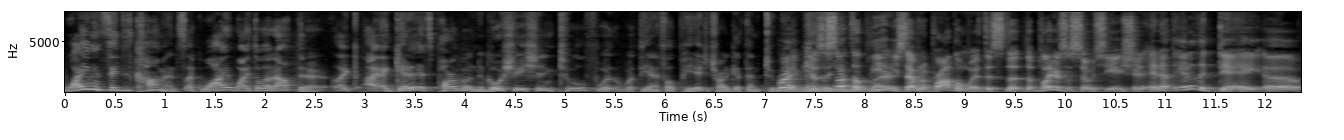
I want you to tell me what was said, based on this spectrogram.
Why even say these comments? Like, why why throw that out there? Like, I, I get it; it's part of a negotiating tool for, with, the NFLPA to try to get them to Right, because it's not the league he's having a problem with; it's the, the Players Association. And at the end of the day, uh,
